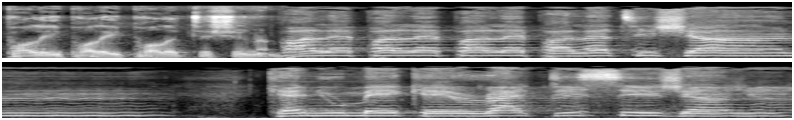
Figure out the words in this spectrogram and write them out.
Polly Polly Politician. Polly Polly Polly Politician. Can you make a right decision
